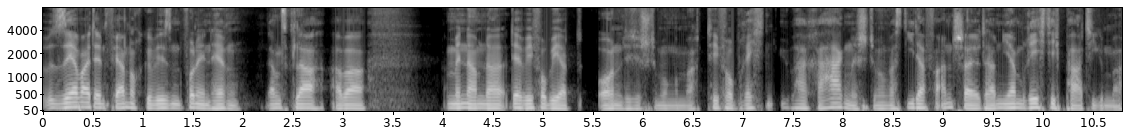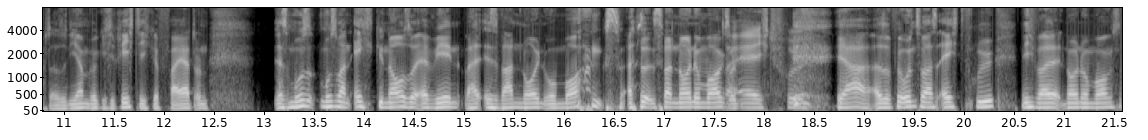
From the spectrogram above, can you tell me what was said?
sehr weit entfernt noch gewesen von den Herren, ganz klar, aber am Ende haben da, der BVB hat ordentliche Stimmung gemacht. TV Brechten, überragende Stimmung, was die da veranstaltet haben, die haben richtig Party gemacht, also die haben wirklich richtig gefeiert. Und das muss, muss man echt genauso erwähnen, weil es war neun Uhr morgens. Also es war neun Uhr morgens. War echt früh. Ja, also für uns war es echt früh. Nicht, weil neun Uhr morgens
